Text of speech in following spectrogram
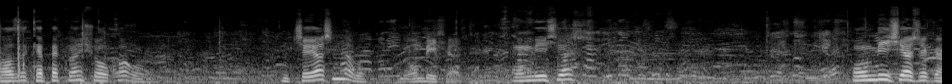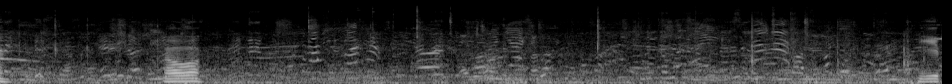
azı kepek ben şolka o. Şey Neçe yaşında bu? 15 yaş. 15 yaş? 15 yaş yakın. Hava. Yiyip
